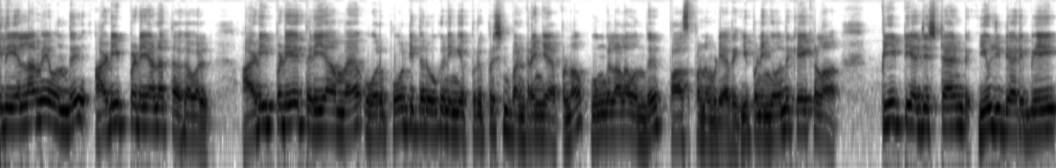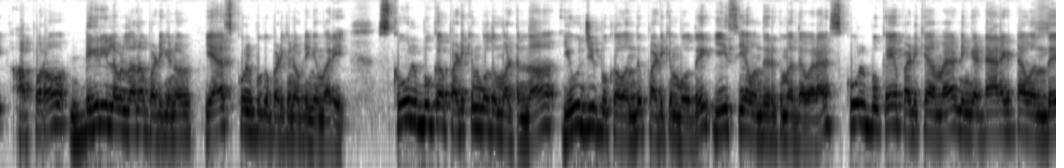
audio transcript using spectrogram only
இது எல்லாமே வந்து அடிப்படையான தகவல். அடிப்படையே தெரியாமல் ஒரு போட்டித் தேர்வுக்கு நீங்கள் ப்ரிப்பரேஷன் பண்ணுறீங்க அப்படின்னா உங்களால் வந்து பாஸ் பண்ண முடியாது. இப்போ நீங்கள் வந்து கேட்கலாம் பிடி அசிஸ்டன்ட் யூஜி டிஆர்பி அப்புறம் டிகிரி லெவல் தானே படிக்கணும்? ஏன் ஸ்கூல் புக்கு படிக்கணும் அப்படிங்கிற மாதிரி? ஸ்கூல் புக்கை படிக்கும்போது மட்டும்தான் யூஜி புக்கை வந்து படிக்கும்போது ஈஸியாக வந்து இருக்குமே தவிர ஸ்கூல் புக்கே படிக்காமல் நீங்கள் டைரெக்டாக வந்து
